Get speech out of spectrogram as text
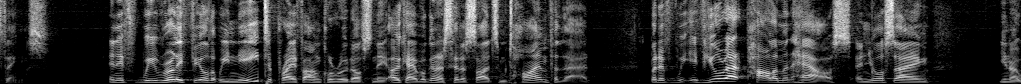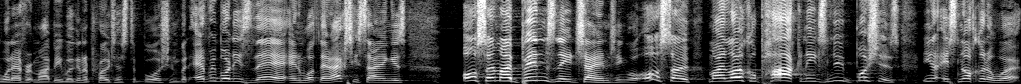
things. And if we really feel that we need to pray for Uncle Rudolph's knee, okay, we're going to set aside some time for that. But if, we, if you're at Parliament House and you're saying, you know, whatever it might be, we're going to protest abortion, but everybody's there and what they're actually saying is, also my bins need changing, or also my local park needs new bushes. You know, it's not going to work.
